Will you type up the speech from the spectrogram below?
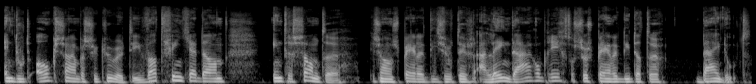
en doet ook cybersecurity. Wat vind jij dan interessanter? Zo'n speler die zich dus alleen daarop richt, of zo'n speler die dat erbij doet?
